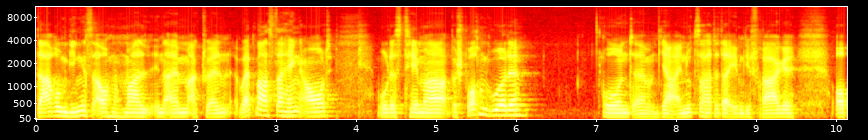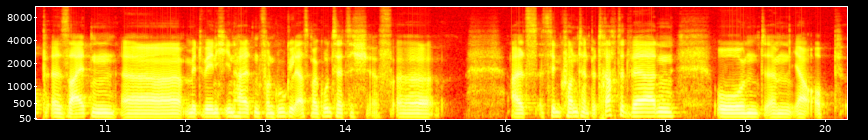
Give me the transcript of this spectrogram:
darum ging es auch nochmal in einem aktuellen Webmaster Hangout, wo das Thema besprochen wurde. Und ähm, ja, ein Nutzer hatte da eben die Frage, ob äh, Seiten äh, mit wenig Inhalten von Google erstmal grundsätzlich äh, als Thin Content betrachtet werden und ähm, ja, ob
